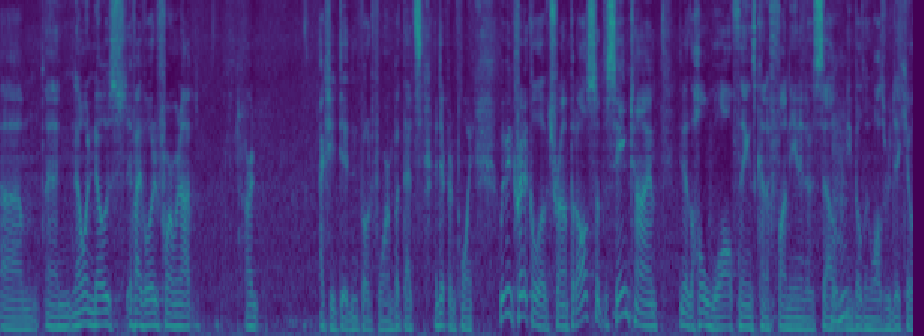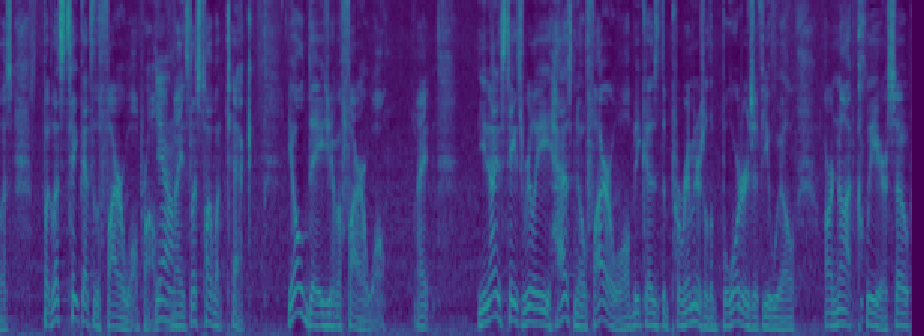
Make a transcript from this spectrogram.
um, and no one knows if I voted for him or not, or actually didn't vote for him, but that's a different point. We've been critical of Trump, but also at the same time, you know, the whole wall thing is kind of funny in and of itself. I mm-hmm. mean, building walls is ridiculous. But let's take that to the firewall problem. Yeah. Right? So let's talk about tech. The old days, you have a firewall, right? The United States really has no firewall because the perimeters or the borders, if you will, are not clear. So,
